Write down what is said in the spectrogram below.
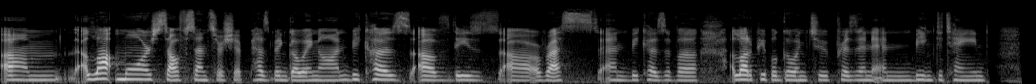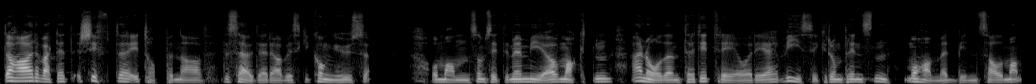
um, a lot more self censorship has been going on because of these uh, arrests and because of a, a, lot of people going to prison and being detained. Det har vært et skifte i toppen av det saudiarabiske kongehuset. Og mannen som sitter med mye av makten, er nå den 33-årige visekronprinsen Mohammed bin Salman.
